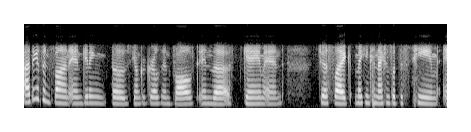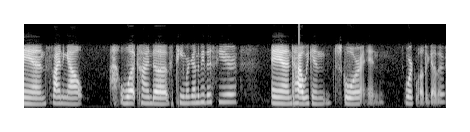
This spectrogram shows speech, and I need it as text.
I think it's been fun and getting those younger girls involved in the game and just like making connections with this team and finding out what kind of team we're going to be this year and how we can score and work well together.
